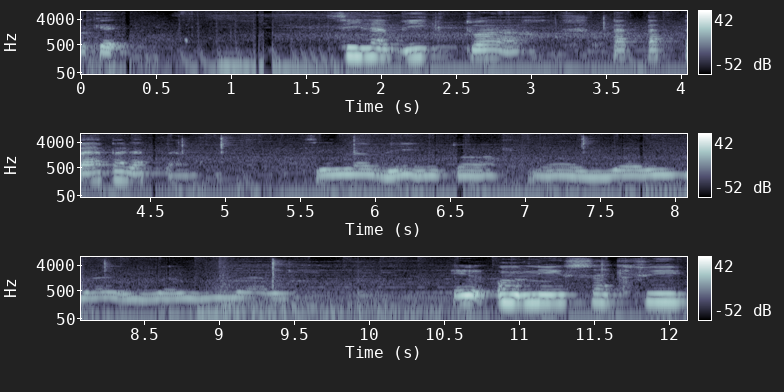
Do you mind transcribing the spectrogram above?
Ok. C'est la victoire. Papa, papa, la c'est la victoire. Et on est sacré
